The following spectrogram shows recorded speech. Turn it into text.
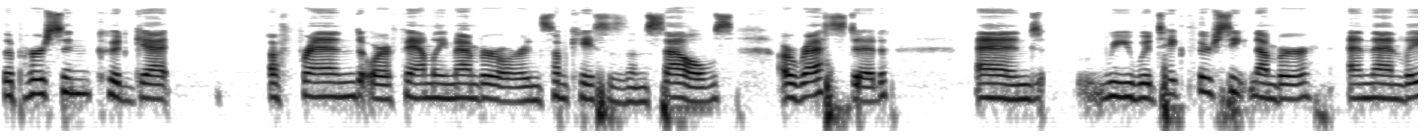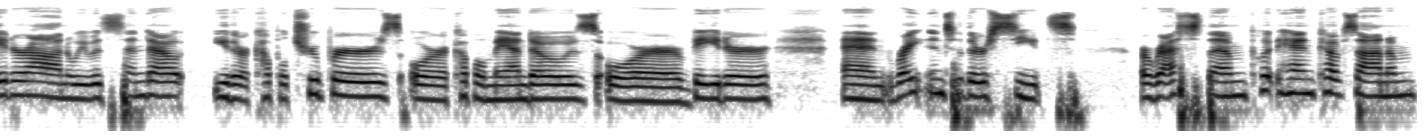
the person could get a friend or a family member, or in some cases themselves, arrested, and we would take their seat number, and then later on we would send out either a couple troopers or a couple mandos or Vader, and right into their seats, arrest them, put handcuffs on them,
